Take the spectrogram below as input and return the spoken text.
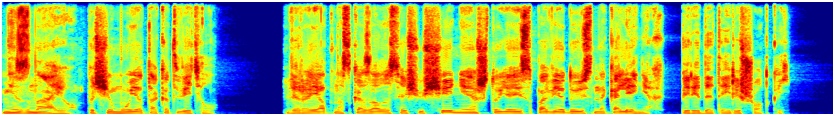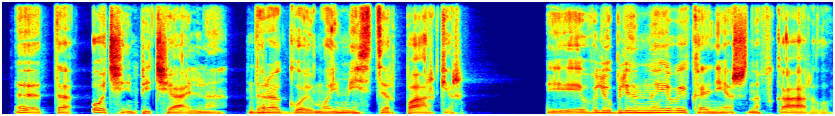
Не знаю, почему я так ответил. Вероятно, сказалось ощущение, что я исповедуюсь на коленях перед этой решеткой. Это очень печально, дорогой мой мистер Паркер. И влюблены вы, конечно, в Карлу.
